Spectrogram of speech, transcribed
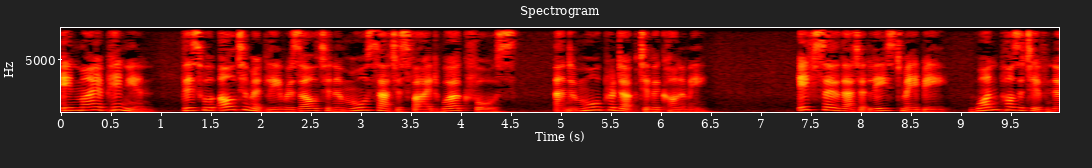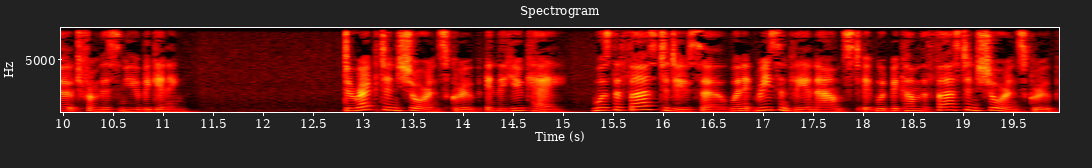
In my opinion, this will ultimately result in a more satisfied workforce and a more productive economy. If so, that at least may be one positive note from this new beginning. Direct Insurance Group in the UK was the first to do so when it recently announced it would become the first insurance group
